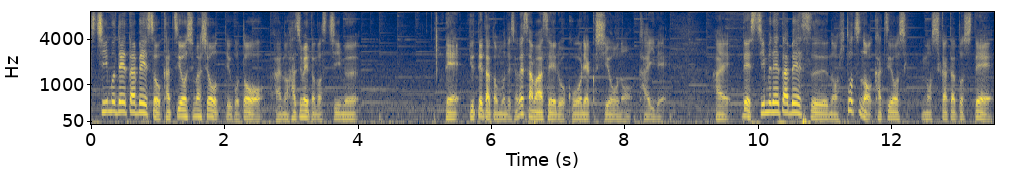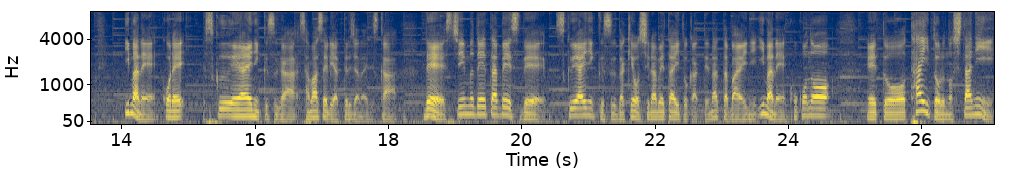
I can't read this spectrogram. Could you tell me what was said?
Steam データベースを活用しましょうっていうことを、あの、初めての Steam で言ってたと思うんですよね。サマーセールを攻略しようの回で。はい。で、Steam データベースの一つの活用の仕方として、今ね、これ、スクエアエニックスがサマーセールやってるじゃないですか。で、Steam データベースでスクエアエニックスだけを調べたいとかってなった場合に、今ね、ここの、えっ、ー、と、タイトルの下に、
